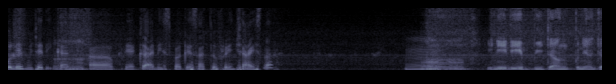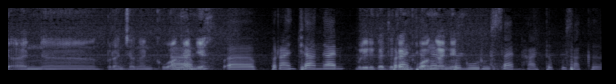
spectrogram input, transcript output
boleh menjadikan uh, perniagaan ni sebagai satu franchise lah hmm. Ah, ini di bidang perniagaan uh, perancangan kewangan Ah, ya. uh, perancangan Boleh dikatakan perancangan kewangan ya. pengurusan harta pusaka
